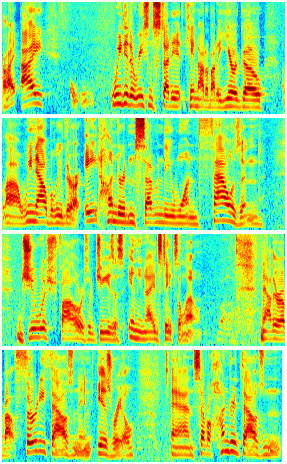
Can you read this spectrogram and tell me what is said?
I, I, we did a recent study, it came out about a year ago. Uh, we now believe there are 871,000 Jewish followers of Jesus in the United States alone. Wow. Now there are about 30,000 in Israel and several hundred thousand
